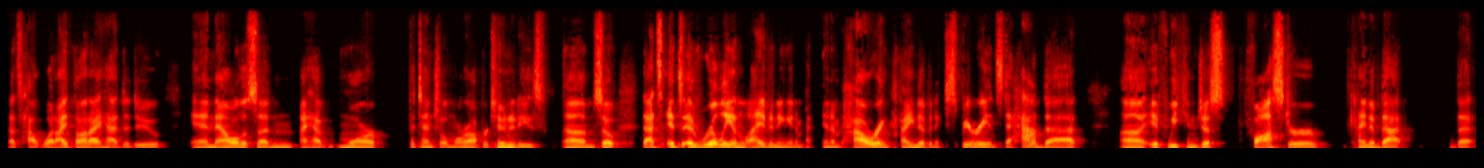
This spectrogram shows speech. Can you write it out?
That's how what I thought I had to do. And now all of a sudden I have more potential, more opportunities. Um, so that's it's a really enlivening and, and, empowering kind of an experience to have that. Uh, if we can just foster kind of that that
